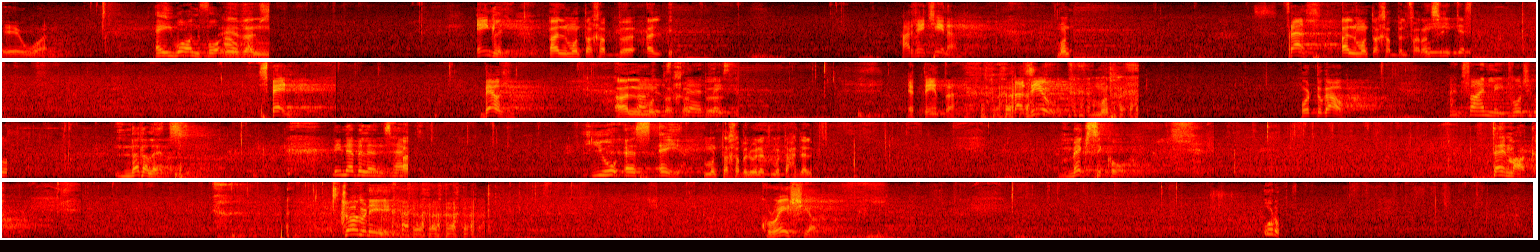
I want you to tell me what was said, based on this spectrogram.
A1 A1 for our host. England. المنتخب ال... أرجنتينا. من... فرنسا. المنتخب الفرنسي. اسبانيا بلجيك المنتخب é penta. Brasil, من- Portugal, And finally, Portugal. Netherlands. The Netherlands have USA. منتخب الولايات المتحدة Mexico. Denmark. Germany. Croatia.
